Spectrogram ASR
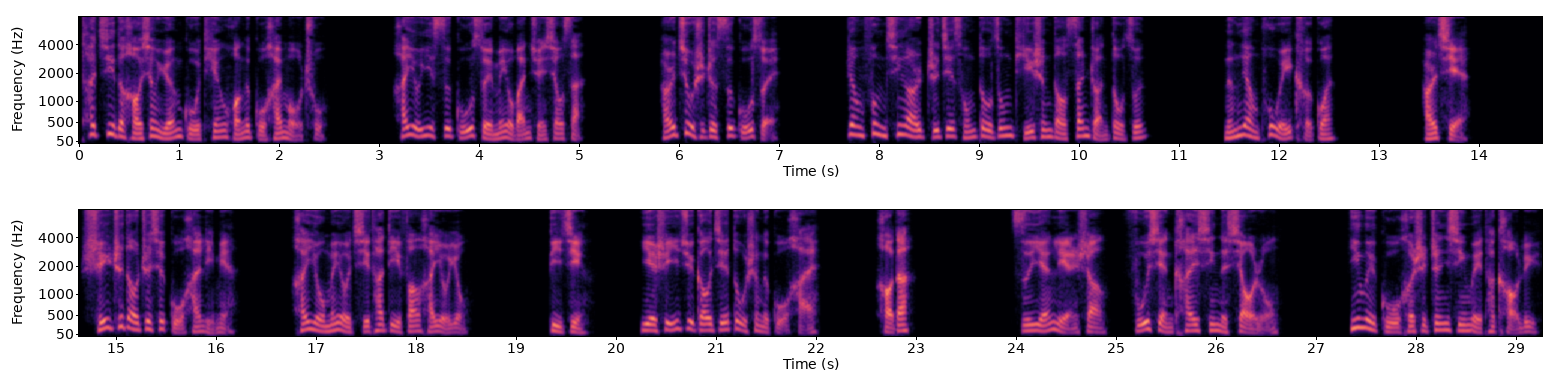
他记得好像远古天皇的骨骸某处还有一丝骨髓没有完全消散，而就是这丝骨髓，让凤青儿直接从斗宗提升到三转斗尊，能量颇为可观。而且，谁知道这些骨骸里面还有没有其他地方还有用？毕竟。也是一具高阶斗圣的骨骸。好的，紫妍脸上浮现开心的笑容，因为古河是真心为他考虑，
